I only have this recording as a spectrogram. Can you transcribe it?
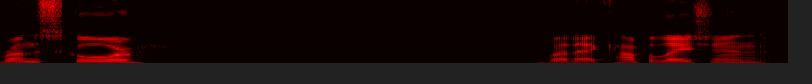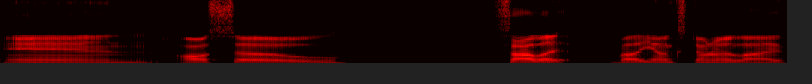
Run the Score by that compilation and also Solid by Young Stoner Life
